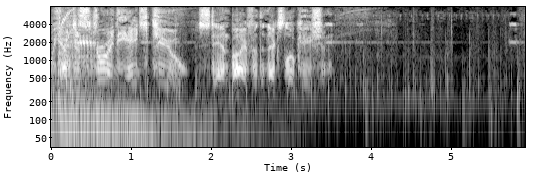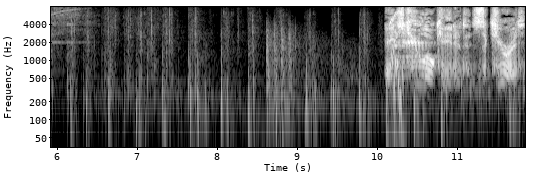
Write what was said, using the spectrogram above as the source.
We have destroyed the HQ. Stand by for the next location. HQ located. Secure it.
